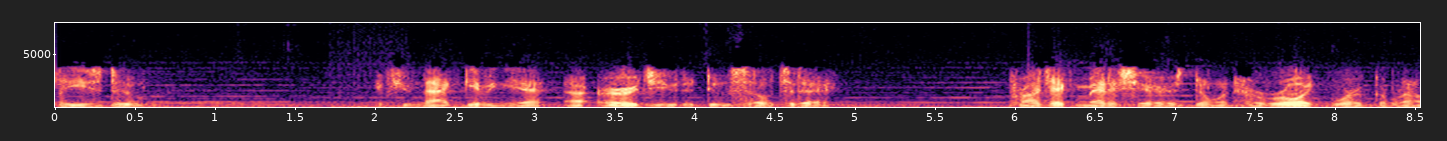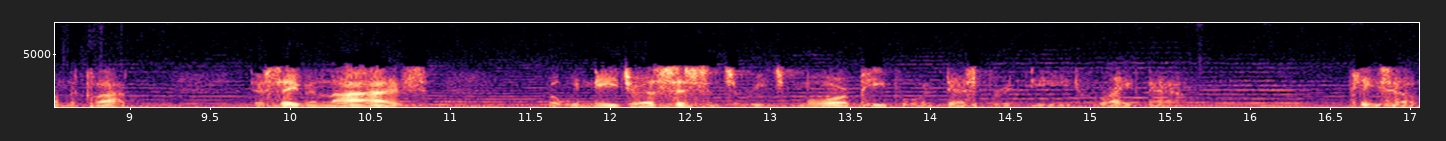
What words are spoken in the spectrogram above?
please do. If you're not giving yet, I urge you to do so today. Project Medishare is doing heroic work around the clock. They're saving lives, but we need your assistance to reach more people in desperate need right now. Please help.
